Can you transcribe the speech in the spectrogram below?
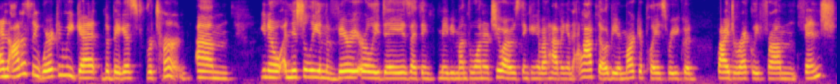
And honestly, where can we get the biggest return? Um, you know, initially in the very early days, I think maybe month one or two, I was thinking about having an app that would be a marketplace where you could buy directly from Finch.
